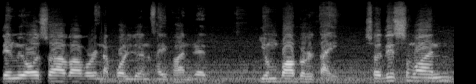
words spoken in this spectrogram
Then we also have our Napoleon 500, yung bobber type. So this one,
